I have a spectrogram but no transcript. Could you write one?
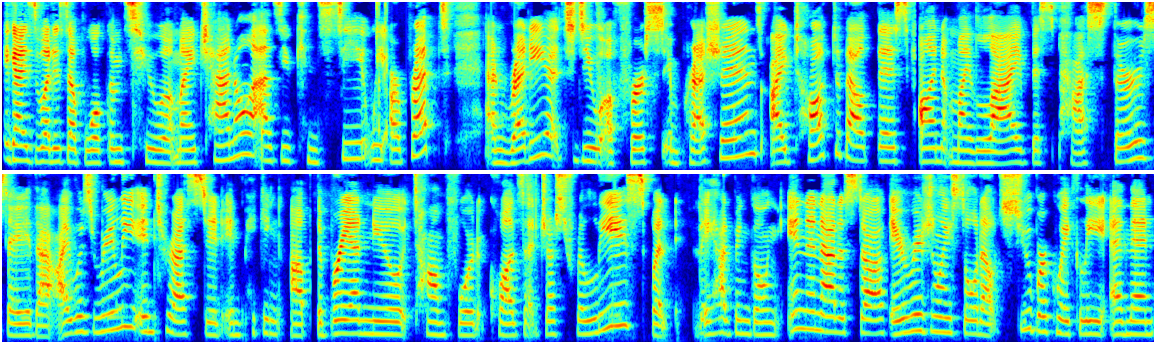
Hey guys, what is up? Welcome to uh, my channel. As you can see, we are prepped and ready to do a first impressions. I talked about this on my live this past Thursday that I was really interested in picking up the brand new Tom Ford quads that just released, but they had been going in and out of stock. They originally sold out super quickly and then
